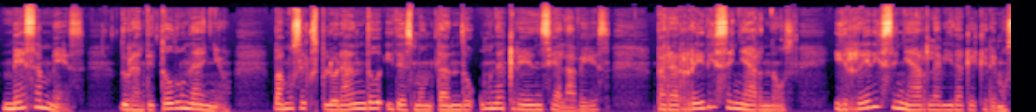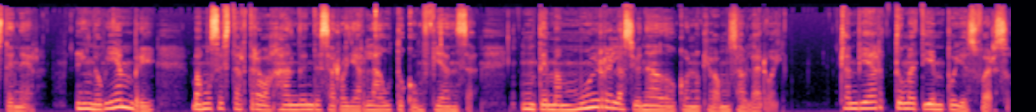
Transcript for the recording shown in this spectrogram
Mes a mes, durante todo un año, vamos explorando y desmontando una creencia a la vez para rediseñarnos y rediseñar la vida que queremos tener. En noviembre vamos a estar trabajando en desarrollar la autoconfianza, un tema muy relacionado con lo que vamos a hablar hoy. Cambiar toma tiempo y esfuerzo,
